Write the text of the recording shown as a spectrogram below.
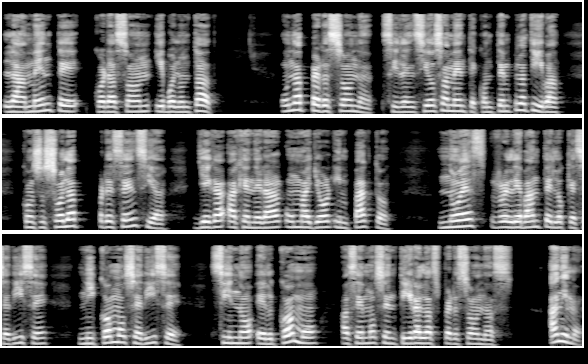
la mente, corazón y voluntad una persona silenciosamente contemplativa, con su sola presencia, llega a generar un mayor impacto. No es relevante lo que se dice ni cómo se dice, sino el cómo hacemos sentir a las personas. Ánimo.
